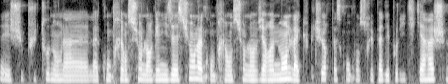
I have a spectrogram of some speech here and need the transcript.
et je suis plutôt dans la, compréhension de l'organisation, la compréhension de l'environnement, de la culture, parce qu'on ne construit pas des politiques RH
